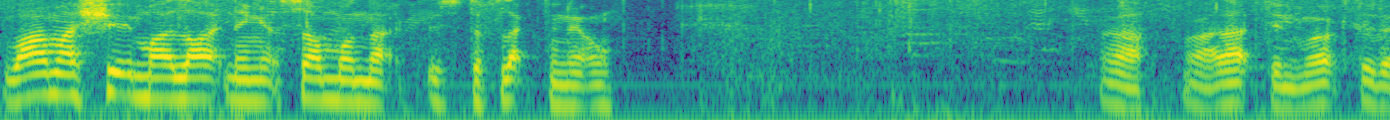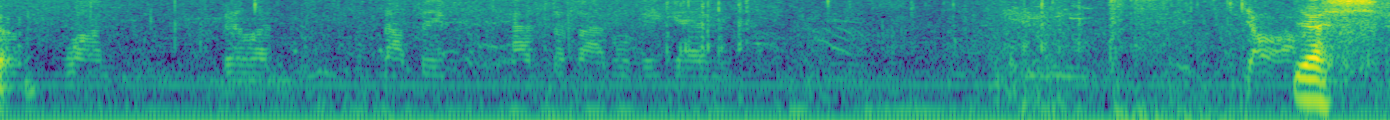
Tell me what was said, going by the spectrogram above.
Why am I shooting my lightning at someone that is deflecting it all? Ah, oh, right, that didn't work, did it? Yes,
